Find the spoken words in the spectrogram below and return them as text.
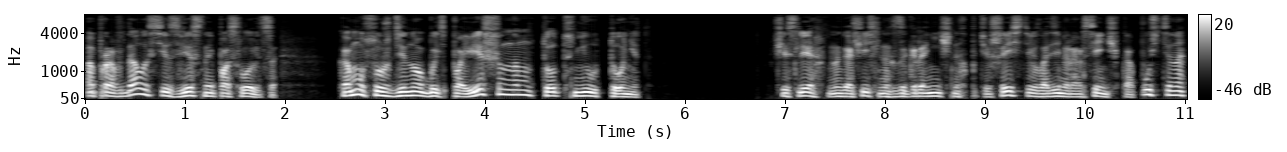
оправдалась известная пословица: кому суждено быть повешенным, тот не утонет. В числе многочисленных заграничных путешествий Владимира Арсеньевича Капустина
